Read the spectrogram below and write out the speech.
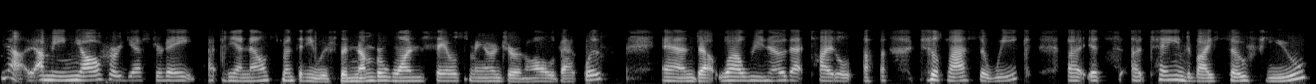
Yeah, I mean, y'all heard yesterday the announcement that he was the number one sales manager in all of Equus. And uh, while we know that title uh, just lasts a week, uh, it's attained by so few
